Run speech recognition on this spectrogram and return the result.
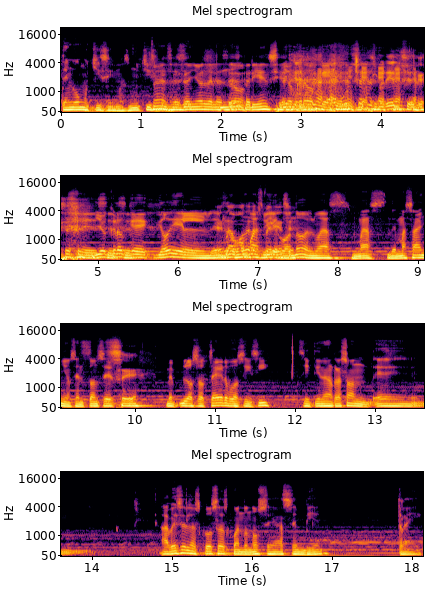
tengo muchísimas, No, muchísimas. es el señor de las No, experiencias. Yo creo que. Muchas experiencias. Sí, yo sí, creo sí. que hoy el, el Es la brujo voz de la más viejo. ¿no? El más, más de más años. Entonces Sí. me- los observo, sí, sí, sí tienen razón. Eh, a veces las cosas cuando no se hacen bien traen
